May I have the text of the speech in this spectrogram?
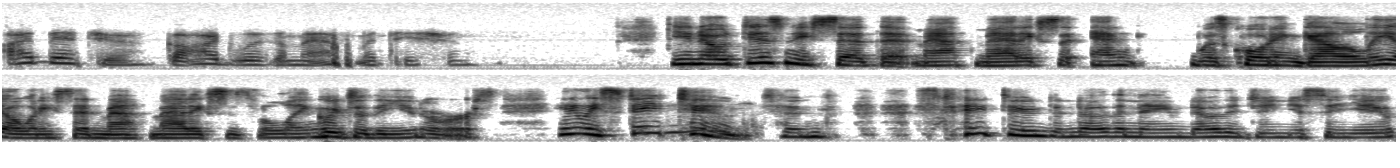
I bet you God was a mathematician. You know, Disney said that mathematics and was quoting Galileo when he said mathematics is the language of the universe. Anyway, stay tuned and stay tuned to know the name, know the genius in you.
